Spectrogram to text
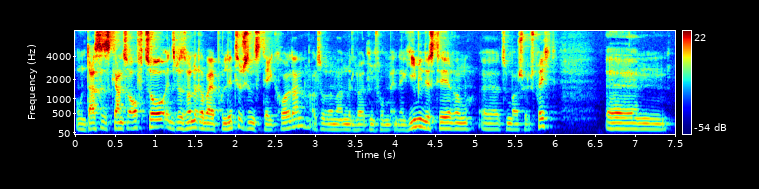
Und das ist ganz oft so, insbesondere bei politischen Stakeholdern, also wenn man mit Leuten vom Energieministerium äh, zum Beispiel spricht. Ähm,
